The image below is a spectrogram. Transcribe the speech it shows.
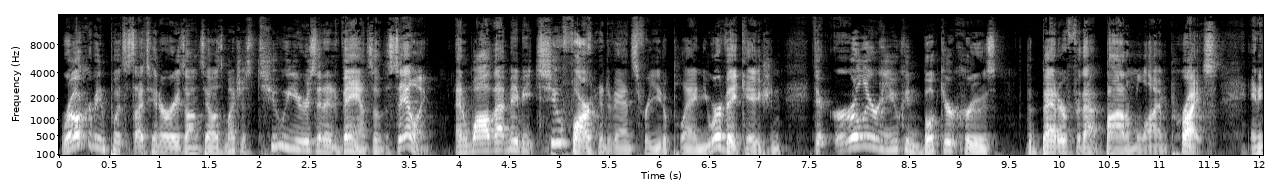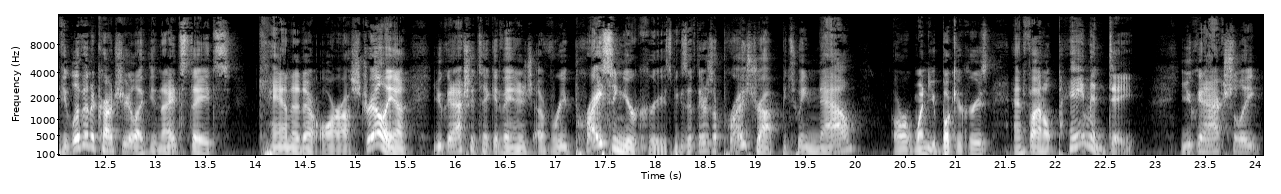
Royal Caribbean puts its itineraries on sale as much as two years in advance of the sailing. And while that may be too far in advance for you to plan your vacation, the earlier you can book your cruise, the better for that bottom line price. And if you live in a country like the United States, Canada, or Australia, you can actually take advantage of repricing your cruise because if there's a price drop between now or when you book your cruise and final payment date, you can actually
